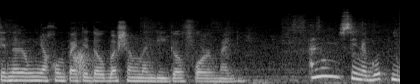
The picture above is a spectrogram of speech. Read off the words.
Tinanong niya kung pwede daw ba siyang manligaw formally. Anong sinagot mo?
